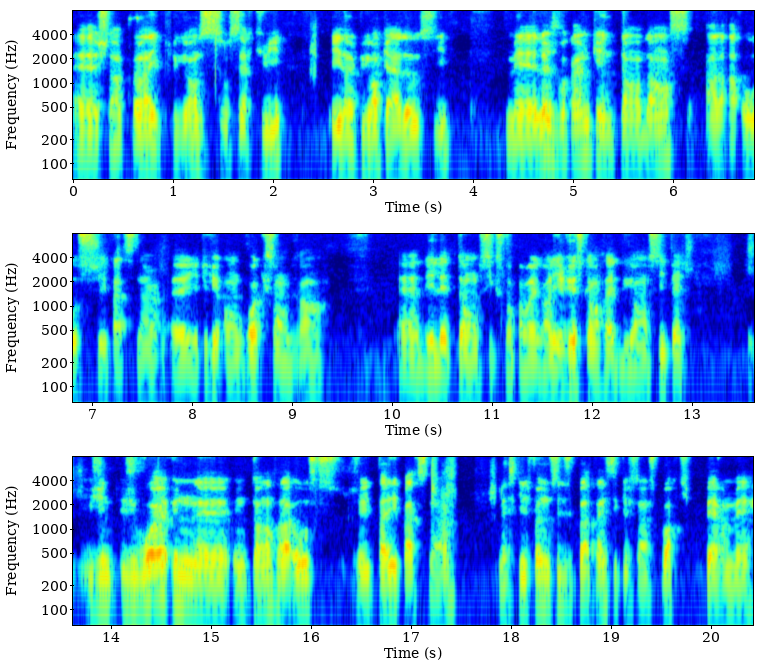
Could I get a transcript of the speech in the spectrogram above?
Euh, je suis dans le les plus grands sur le circuit et dans le plus grand Canada aussi. Mais là, je vois quand même qu'il y a une tendance à la hausse chez les patineurs. Euh, il y a quelques Hongrois qui sont grands, des Lettons aussi qui sont pas mal grands. Les Russes commencent à être grands aussi. je vois une, tendance à la hausse chez les tailles des patineurs. Mais ce qui est aussi du patin, c'est que c'est un sport qui permet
